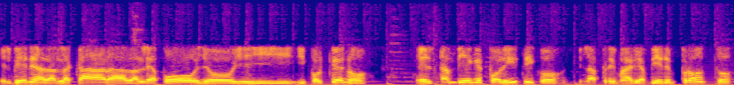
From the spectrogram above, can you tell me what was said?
él viene a dar la cara a darle apoyo y, y por qué no él también es político las primarias vienen pronto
